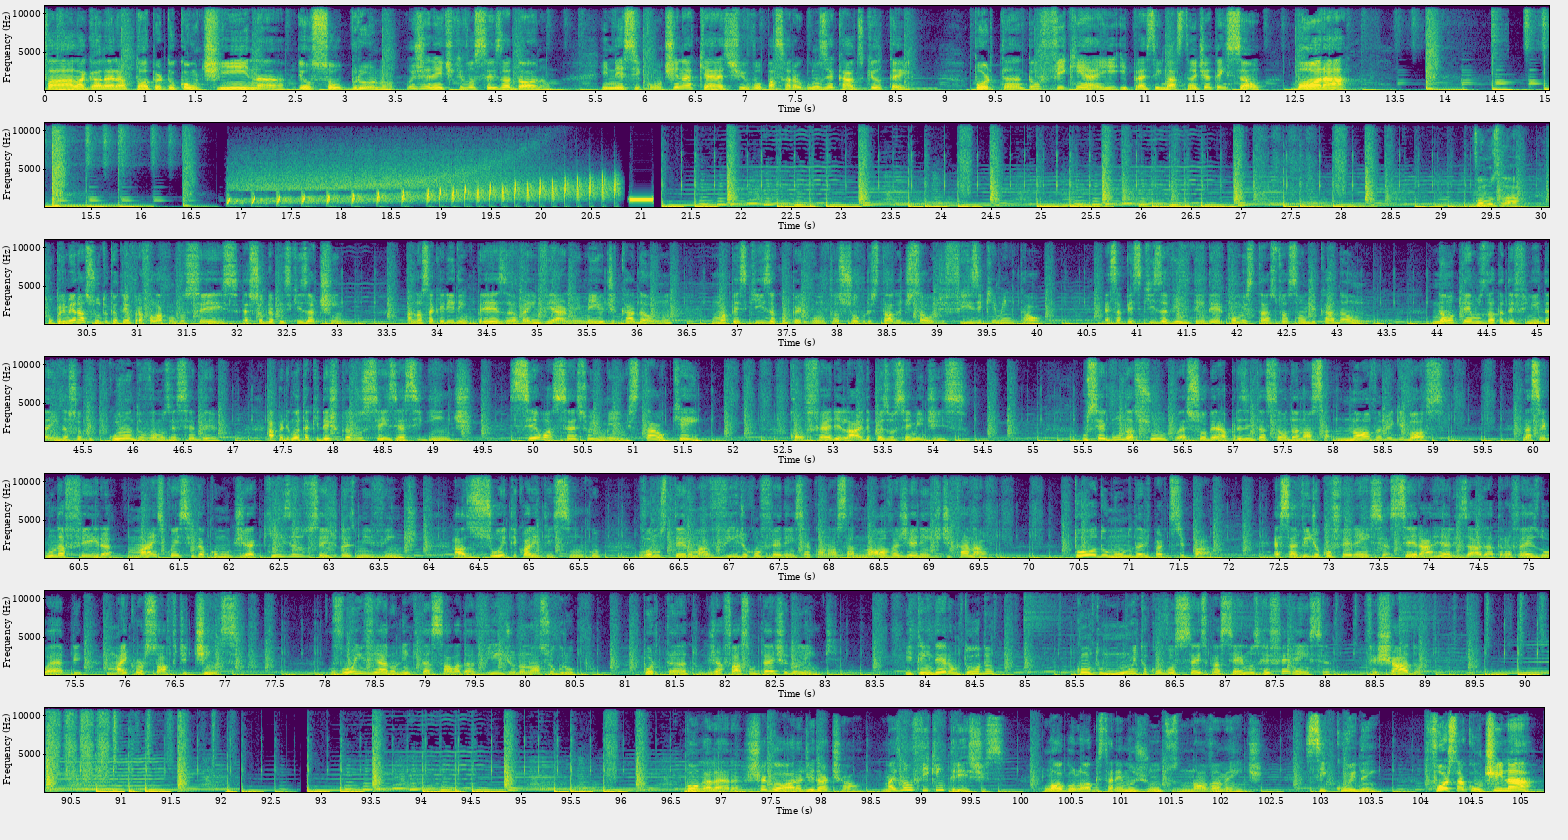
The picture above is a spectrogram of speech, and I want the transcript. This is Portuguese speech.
Fala galera topper do Contina! Eu sou o Bruno, o gerente que vocês adoram. E nesse Contina Cast vou passar alguns recados que eu tenho. Portanto, fiquem aí e prestem bastante atenção. Bora! Vamos lá. O primeiro assunto que eu tenho para falar com vocês é sobre a pesquisa TIM. A nossa querida empresa vai enviar no e-mail de cada um uma pesquisa com perguntas sobre o estado de saúde física e mental. Essa pesquisa vem entender como está a situação de cada um. Não temos data definida ainda sobre quando vamos receber. A pergunta que deixo para vocês é a seguinte: seu acesso ao e-mail está ok? Confere lá e depois você me diz. O segundo assunto é sobre a apresentação da nossa nova Big Boss. Na segunda-feira, mais conhecida como dia 15 de 6 de 2020, às 8h45, vamos ter uma videoconferência com a nossa nova gerente de canal. Todo mundo deve participar. Essa videoconferência será realizada através do app Microsoft Teams. Vou enviar o link da sala da vídeo no nosso grupo, portanto, já faça um teste do link. Entenderam tudo? Conto muito com vocês para sermos referência. Fechado? Bom, galera, chegou a hora de dar tchau. Mas não fiquem tristes. Logo, logo estaremos juntos novamente. Se cuidem. Força contínua!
